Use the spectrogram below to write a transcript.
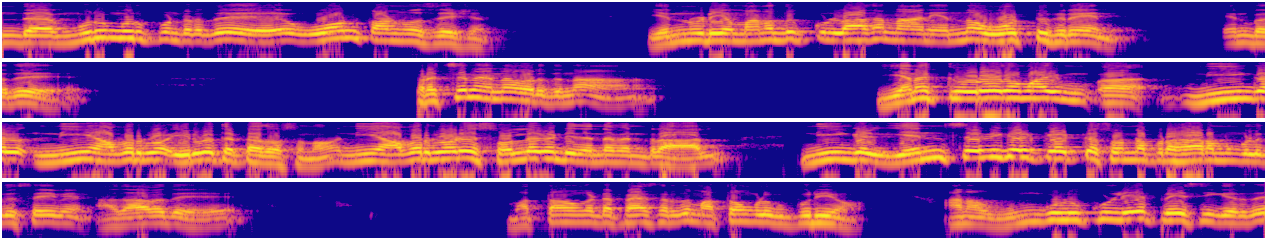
இந்த முறுமுறுப்புன்றது ஓன் கான்வர்சேஷன் என்னுடைய மனதுக்குள்ளாக நான் என்ன ஓட்டுகிறேன் என்பது பிரச்சனை என்ன வருதுன்னா எனக்கு விரோதமாய் நீங்கள் நீ அவர்களோ இருபத்தெட்டாவது வசனம் நீ அவர்களோட சொல்ல வேண்டியது என்னவென்றால் நீங்கள் என் செவிகள் கேட்க சொன்ன பிரகாரம் உங்களுக்கு செய்வேன். அதாவது மற்றவங்ககிட்ட பேசுறது மற்றவங்களுக்கு புரியும். ஆனா உங்களுக்குள்ளேயே பேசிக்கிறது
